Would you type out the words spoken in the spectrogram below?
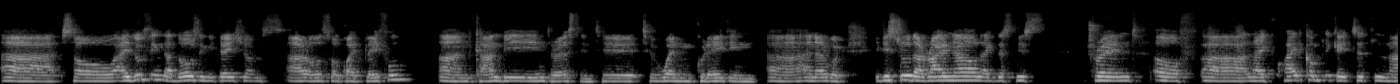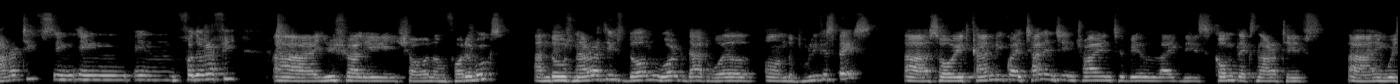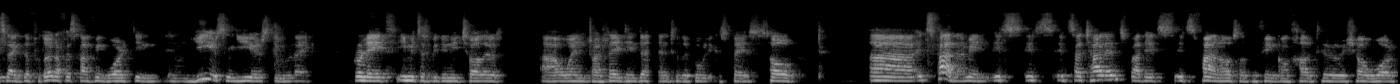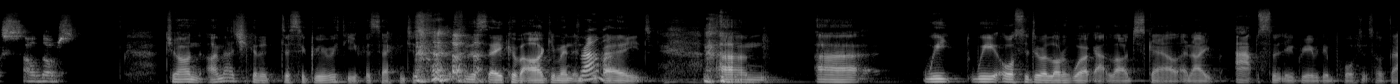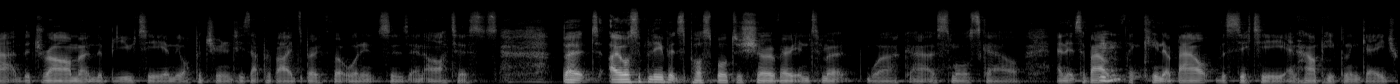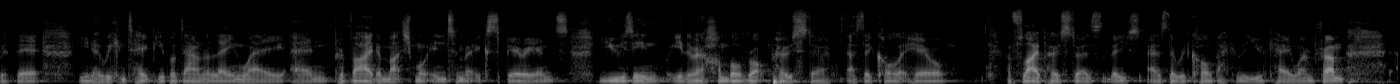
Uh, so I do think that those invitations are also quite playful and can be interesting to, to when creating uh, an artwork. It is true that right now, like there's this trend of uh, like quite complicated narratives in, in, in photography, uh, usually shown on photo books. And those narratives don't work that well on the public space. Uh, so it can be quite challenging trying to build like these complex narratives uh, in which like the photographers have been working in years and years to like relate images between each other uh, when translating them into the public space. So uh, it's fun. I mean, it's it's it's a challenge, but it's it's fun also to think on how to show works outdoors. Jon, I'm actually going to disagree with you for a second, just for the sake of argument and Drama. debate. Um, uh, we we also do a lot of work at large scale, and I absolutely agree with the importance of that, and the drama and the beauty and the opportunities that provides both for audiences and artists. But I also believe it's possible to show very intimate work at a small scale, and it's about mm-hmm. thinking about the city and how people engage with it. You know, we can take people down a laneway and provide a much more intimate experience using either a humble rock poster, as they call it here, or a fly poster, as they, as they would call back in the UK where I'm from,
